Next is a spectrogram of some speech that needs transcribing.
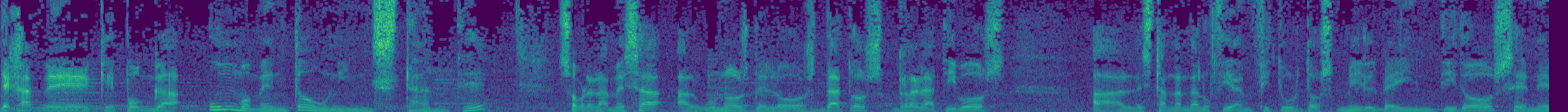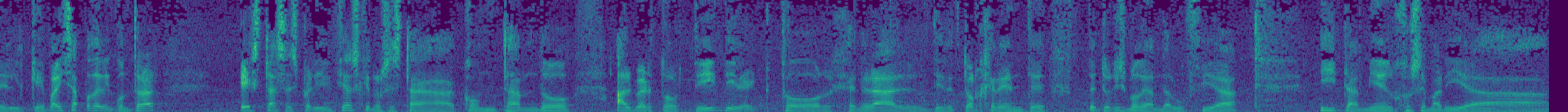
Dejadme que ponga un momento, un instante, sobre la mesa algunos de los datos relativos al stand Andalucía en Fitur 2022, en el que vais a poder encontrar estas experiencias que nos está contando Alberto Ortiz, director general, director gerente de Turismo de Andalucía, y también José María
